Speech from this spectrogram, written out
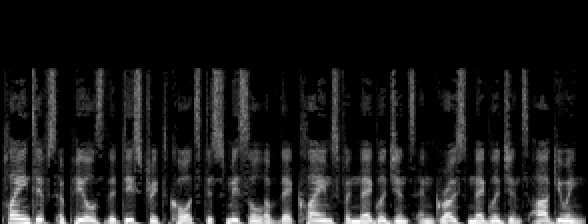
Plaintiffs appeals the district court's dismissal of their claims for negligence and gross negligence arguing,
